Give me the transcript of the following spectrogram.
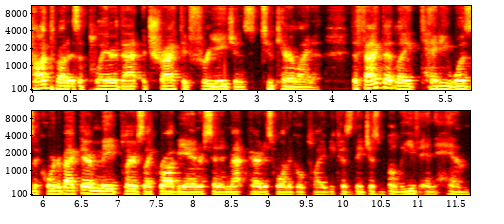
talked about as a player that attracted free agents to Carolina. The fact that like Teddy was the quarterback there made players like Robbie Anderson and Matt Paradis want to go play because they just believe in him.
